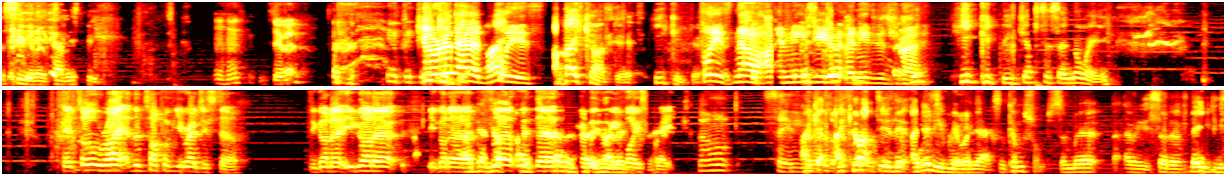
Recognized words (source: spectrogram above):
simulate how they speak. hmm Do it. Go right ahead, I- please. I can't do it. He can do it. Please, no, I need you. I need you to try. He could be just as annoying. it's all right at the top of your register. You gotta, you gotta, you gotta flirt with I don't have the a with your voice break. Don't say. I, ca- I can't do with the. I don't even know where the accent comes from. Somewhere, I mean, sort of vaguely.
